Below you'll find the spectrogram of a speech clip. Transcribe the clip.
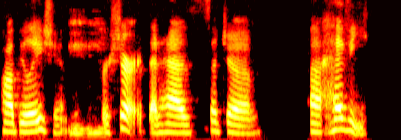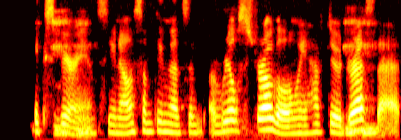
population mm-hmm. for sure that has such a, a heavy mm-hmm. experience, you know, something that's a, a real struggle and we have to address that.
